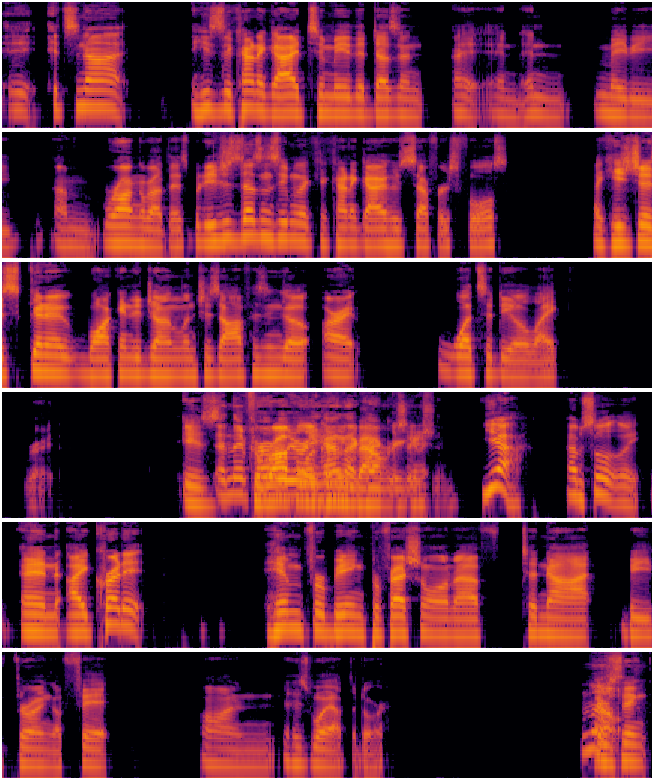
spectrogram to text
It's not. He's the kind of guy to me that doesn't. And and maybe I'm wrong about this, but he just doesn't seem like the kind of guy who suffers fools. Like he's just gonna walk into John Lynch's office and go, "All right, what's the deal?" Like, right is and they probably already had that conversation. Yeah, absolutely. And I credit him for being professional enough to not be throwing a fit on his way out the door. No, I just think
